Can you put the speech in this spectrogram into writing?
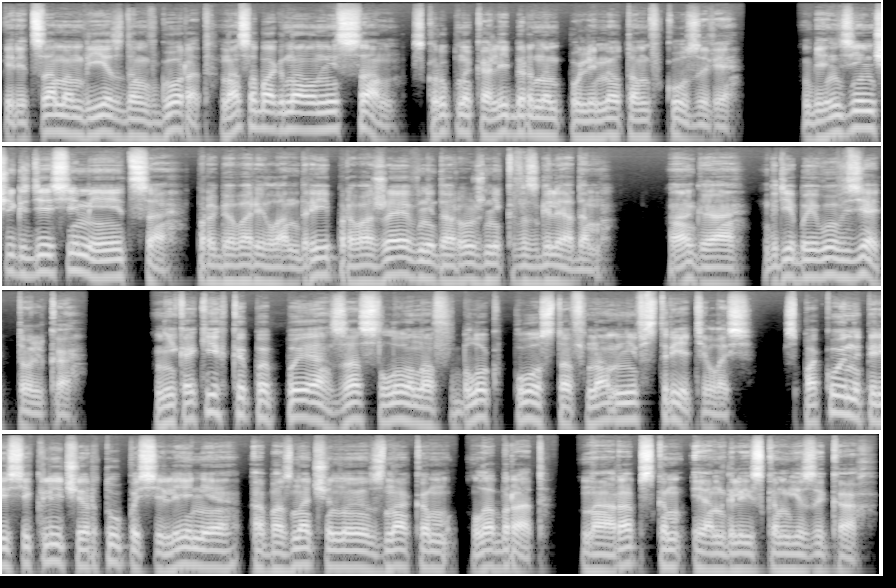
Перед самым въездом в город нас обогнал Nissan с крупнокалиберным пулеметом в кузове. «Бензинчик здесь имеется», – проговорил Андрей, провожая внедорожник взглядом. «Ага, где бы его взять только?» Никаких КПП, заслонов, блокпостов нам не встретилось. Спокойно пересекли черту поселения, обозначенную знаком «Лабрат» на арабском и английском языках.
